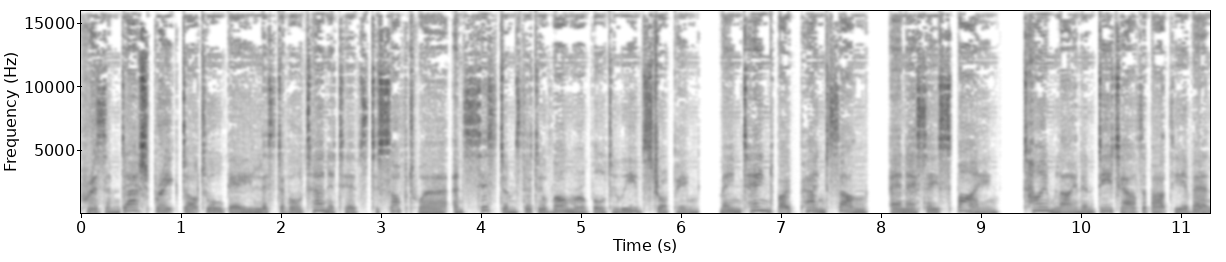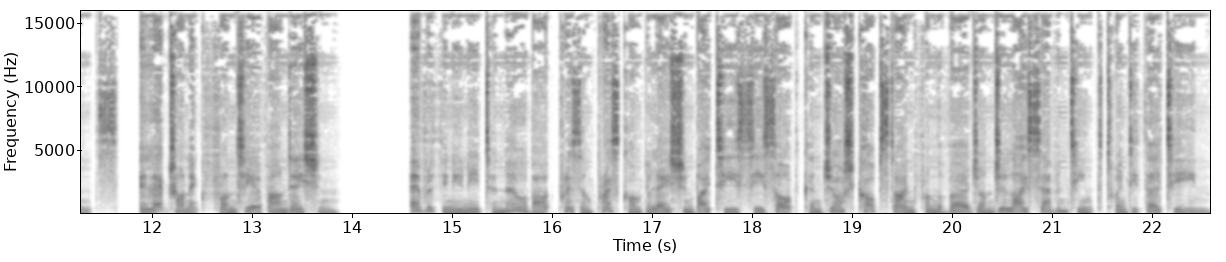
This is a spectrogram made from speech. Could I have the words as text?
Prism-break.org A list of alternatives to software and systems that are vulnerable to eavesdropping, maintained by Peng Zhong, NSA spying, timeline and details about the events, Electronic Frontier Foundation. Everything you need to know about PRISM press compilation by T.C. Sottek and Josh Kopstein from The Verge on July 17, 2013.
